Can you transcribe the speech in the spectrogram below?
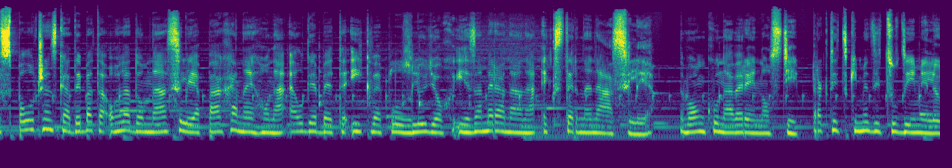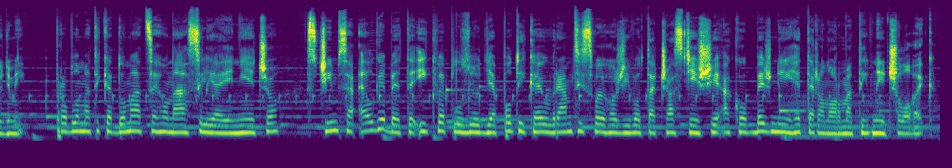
Spoločenská debata ohľadom násilia páchaného na LGBTIQ plus ľuďoch je zameraná na externé násilie. Vonku na verejnosti, prakticky medzi cudzími ľuďmi. Problematika domáceho násilia je niečo, s čím sa LGBTIQ plus ľudia potýkajú v rámci svojho života častejšie ako bežný heteronormatívny človek.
